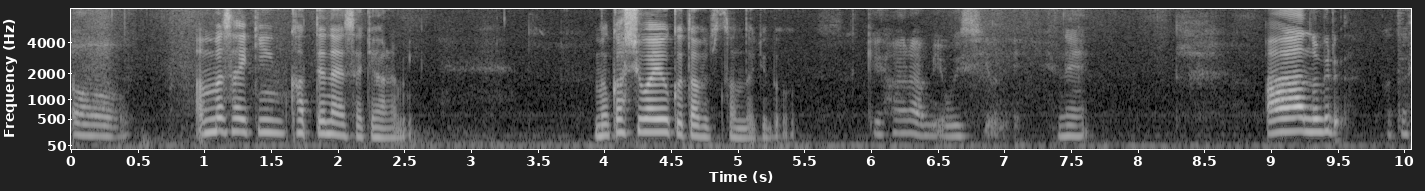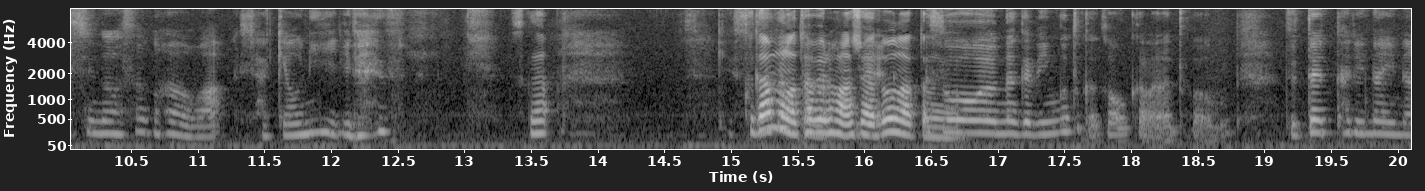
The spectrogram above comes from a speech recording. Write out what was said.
ああんま最近買ってない鮭ハラミ。昔はよく食べてたんだけど。鮭ハラミ美味しいよね。ね。あー伸びる。私の朝ごはんは鮭おにぎりです。少な。果物食べる話はどうなったのよ。そうなんかリンゴとか買おうかなとか絶対足りないな。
